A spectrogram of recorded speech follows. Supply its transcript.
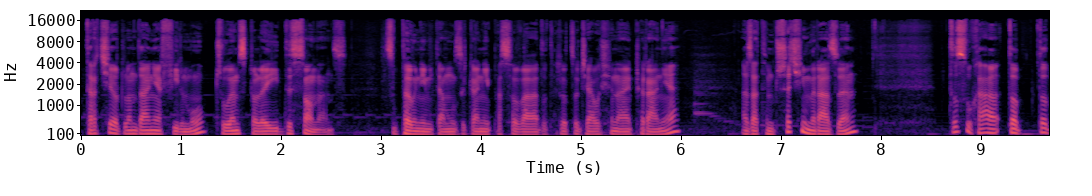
W trakcie oglądania filmu czułem z kolei dysonans. Zupełnie mi ta muzyka nie pasowała do tego, co działo się na ekranie. A za tym trzecim razem to słucha, to, to,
